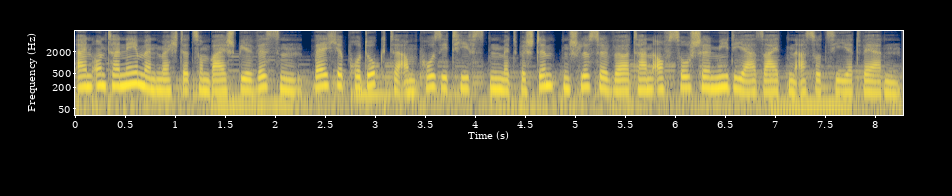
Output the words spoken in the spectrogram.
Ein Unternehmen möchte zum Beispiel wissen, welche Produkte am positivsten mit bestimmten Schlüsselwörtern auf Social-Media-Seiten assoziiert werden.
